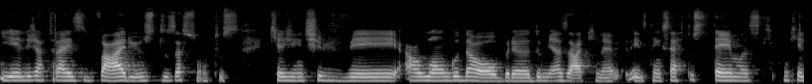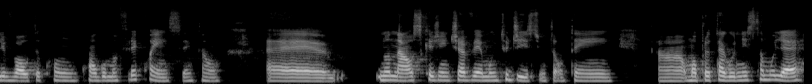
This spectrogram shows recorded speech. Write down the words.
e ele já traz vários dos assuntos que a gente vê ao longo da obra do Miyazaki, né? Ele tem certos temas que, em que ele volta com, com alguma frequência. Então, é, no que a gente já vê muito disso. Então, tem ah, uma protagonista mulher,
